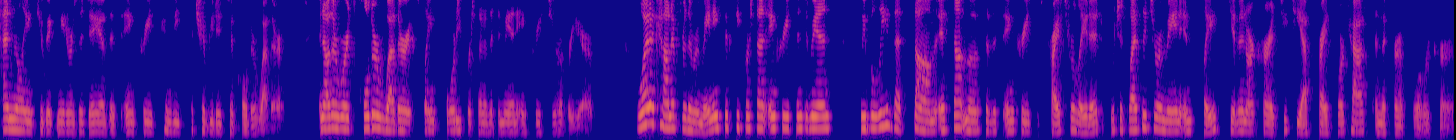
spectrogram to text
10 million cubic meters a day of this increase can be attributed to colder weather. In other words, colder weather explains 40% of the demand increase year over year. What accounted for the remaining 60% increase in demand? We believe that some, if not most, of this increase is price related, which is likely to remain in place given our current TTF price forecast and the current forward curve.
